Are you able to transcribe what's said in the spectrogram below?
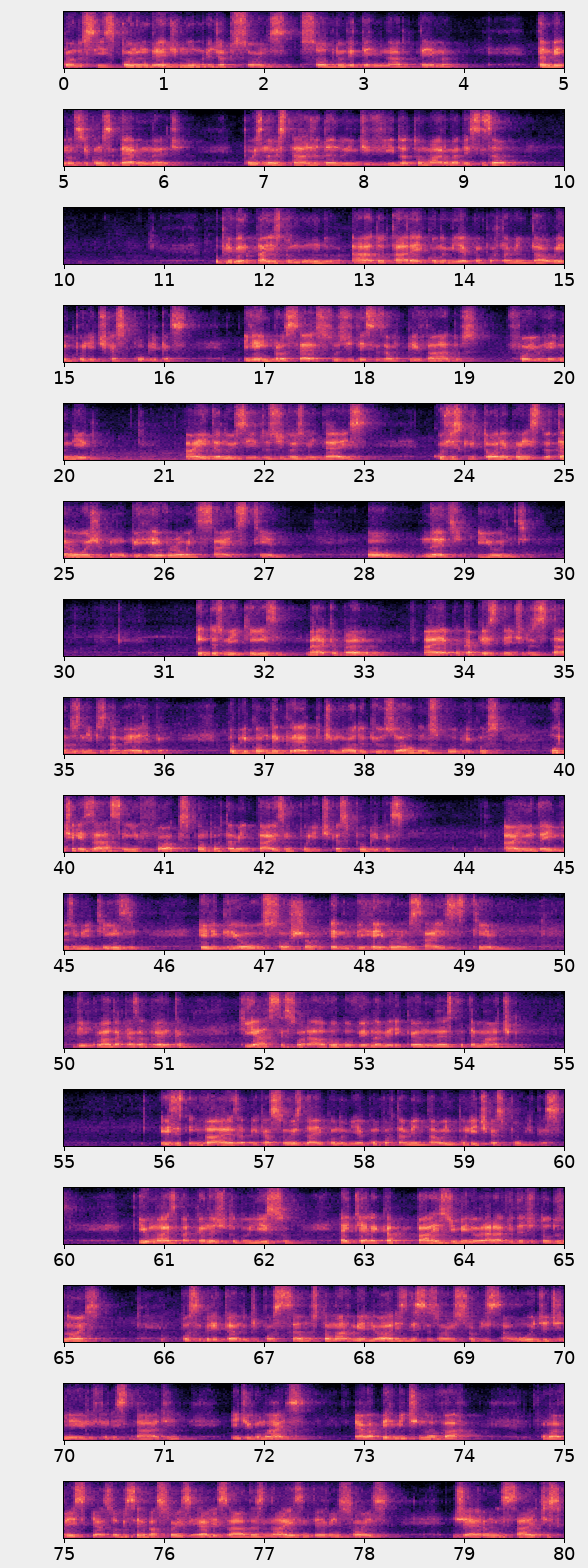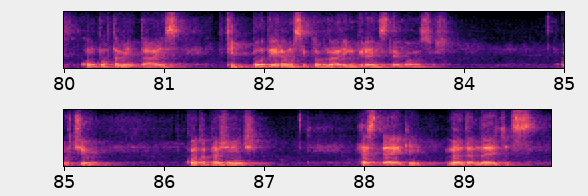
quando se expõe um grande número de opções sobre um determinado tema, também não se considera um nudge, pois não está ajudando o indivíduo a tomar uma decisão. O primeiro país do mundo a adotar a economia comportamental em políticas públicas e em processos de decisão privados foi o Reino Unido, ainda nos idos de 2010, cujo escritório é conhecido até hoje como Behavioral Insights Team, ou Nudge Unity. Em 2015, Barack Obama, à época presidente dos Estados Unidos da América, publicou um decreto de modo que os órgãos públicos utilizassem enfoques comportamentais em políticas públicas. Ainda em 2015, ele criou o Social and Behavioral Sciences Team, vinculado à Casa Branca, que assessorava o governo americano nesta temática. Existem várias aplicações da economia comportamental em políticas públicas. E o mais bacana de tudo isso é que ela é capaz de melhorar a vida de todos nós, possibilitando que possamos tomar melhores decisões sobre saúde, dinheiro e felicidade. E digo mais, ela permite inovar, uma vez que as observações realizadas nas intervenções geram insights comportamentais que poderão se tornar em grandes negócios. Curtiu? Conta pra gente. Hashtag manda nudes.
